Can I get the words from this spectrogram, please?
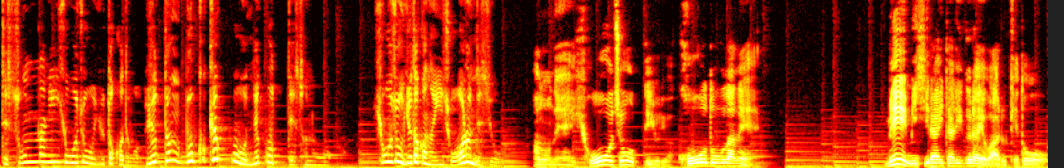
てそんなに表情豊かでは？いや、でも僕結構猫ってその、表情豊かな印象あるんですよ。あのね、表情っていうよりは行動だね。目見開いたりぐらいはあるけど、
